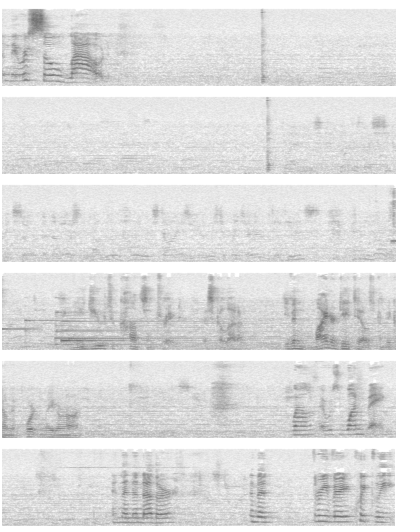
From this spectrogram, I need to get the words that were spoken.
and they were so loud. I need you to concentrate, Miss Galletta. Even minor details can become important later on. Well, there was one bang, and then another, and then three very quickly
